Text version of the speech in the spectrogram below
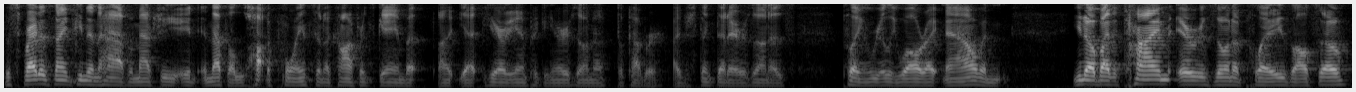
the spread is 19 and a half. I'm actually, and that's a lot of points in a conference game, but uh, yet here I am picking Arizona to cover. I just think that Arizona's playing really well right now. And, you know, by the time Arizona plays, also,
